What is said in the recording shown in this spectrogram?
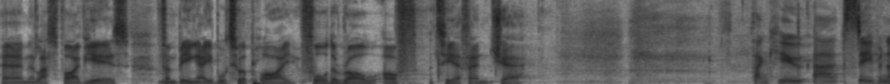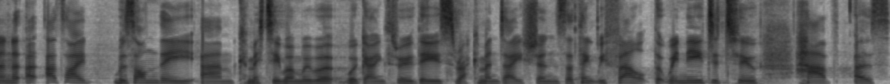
um, in the last five years from being able to apply for the role of TFN chair. Thank you, uh, Stephen. And uh, as I was on the um, committee when we were, were going through these recommendations, I think we felt that we needed to have as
